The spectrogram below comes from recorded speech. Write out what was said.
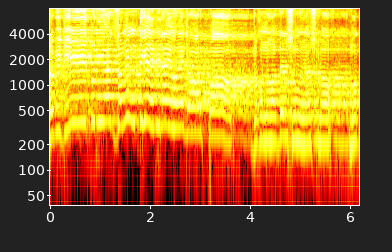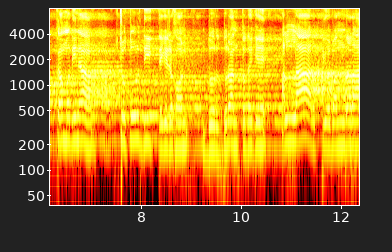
নবীজি দুনিয়ার জমিন থেকে বিদায় হয়ে যাওয়ার পর যখন হজের সময় আসলো, মক্কা, মদিনা চতুর্দিক থেকে যখন দূর দূরান্ত থেকে আল্লাহর প্রিয় বান্দারা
